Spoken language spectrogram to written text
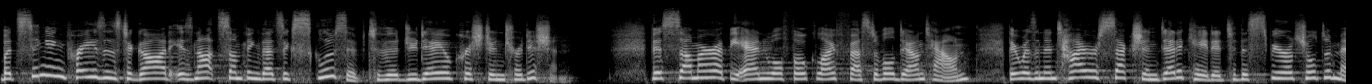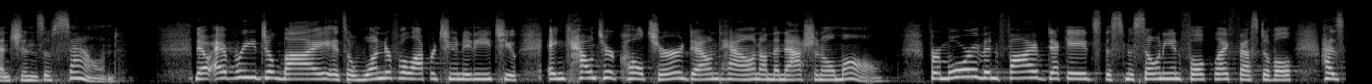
But singing praises to God is not something that's exclusive to the Judeo Christian tradition. This summer at the annual Folklife Festival downtown, there was an entire section dedicated to the spiritual dimensions of sound. Now, every July, it's a wonderful opportunity to encounter culture downtown on the National Mall. For more than five decades, the Smithsonian Folklife Festival has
